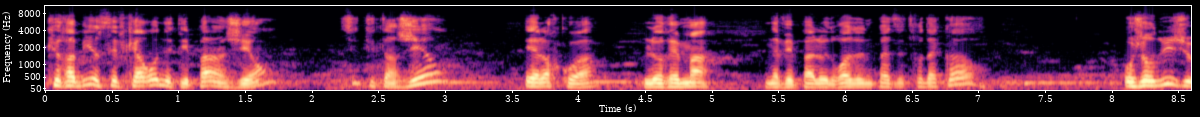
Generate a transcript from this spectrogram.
Que Rabbi Yosef Karo n'était pas un géant? C'était un géant. Et alors quoi? Le Réma n'avait pas le droit de ne pas être d'accord? Aujourd'hui, je,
